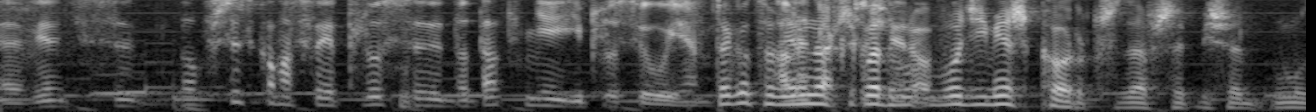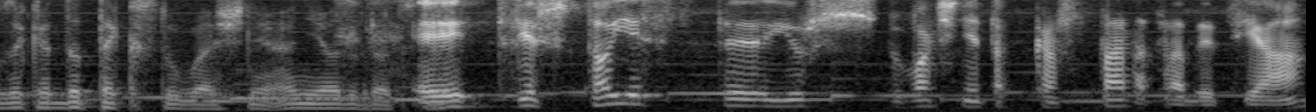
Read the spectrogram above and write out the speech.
E, Więc no, wszystko ma swoje plusy dodatnie i plusy ujemne. Z tego co Ale wiem, na tak przykład. Włodzimierz Korcz zawsze pisze muzykę do tekstu właśnie, a nie odwrotnie. E, Wiesz, to jest e, już właśnie taka stara tradycja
